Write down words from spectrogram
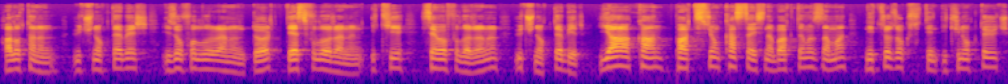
halotanın 3.5, izofloranın 4, desfloranın 2, sevofloranın 3.1. Yağ, kan, partisyon kas sayısına baktığımız zaman nitroz oksitin 2.3,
